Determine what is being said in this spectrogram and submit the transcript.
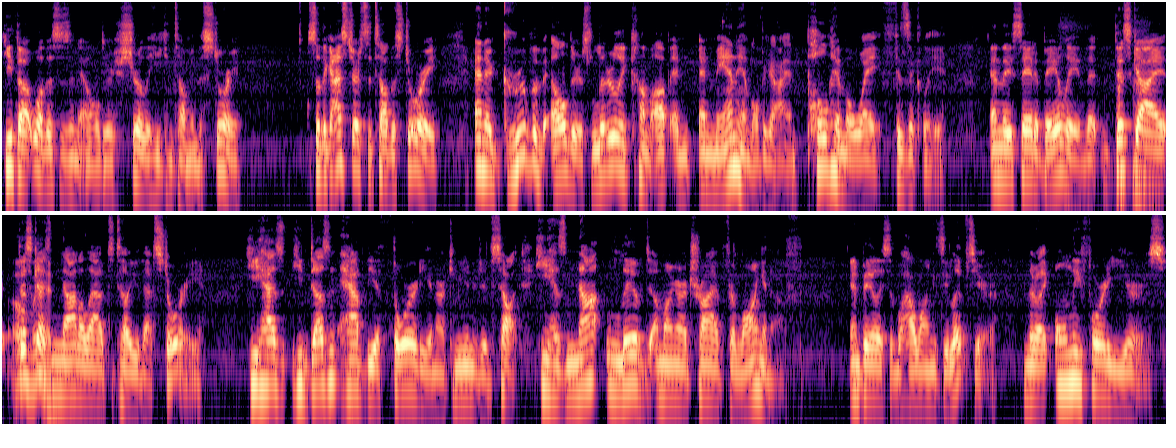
he thought, Well, this is an elder. Surely he can tell me the story. So the guy starts to tell the story, and a group of elders literally come up and, and manhandle the guy and pull him away physically. And they say to Bailey that this guy Oh, this guy's not allowed to tell you that story. he has he doesn't have the authority in our community to tell it. He has not lived among our tribe for long enough. And Bailey said, Well, how long has he lived here? And they're like, Only 40 years.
